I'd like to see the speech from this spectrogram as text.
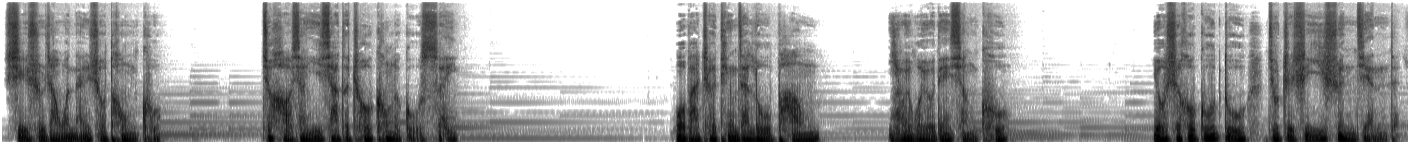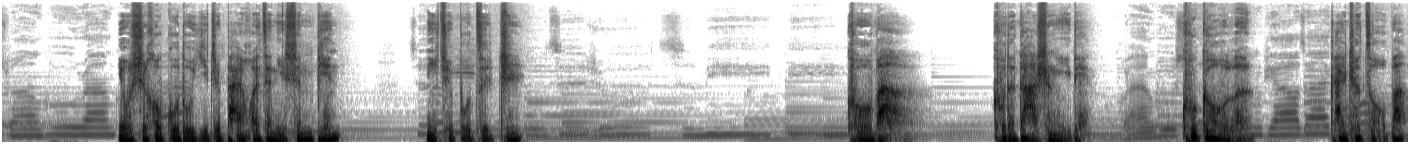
实属让我难受痛苦，就好像一下子抽空了骨髓。我把车停在路旁，因为我有点想哭。有时候孤独就只是一瞬间的，有时候孤独一直徘徊在你身边，你却不自知。哭吧，哭得大声一点。哭够了，开车走吧。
